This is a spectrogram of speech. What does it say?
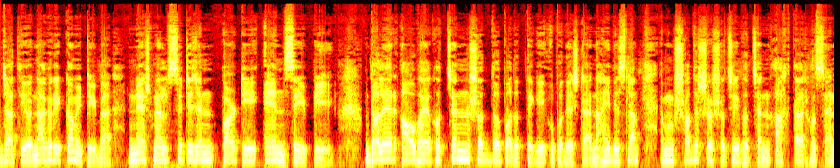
জাতীয় নাগরিক কমিটি বা ন্যাশনাল সিটিজেন পার্টি এনসিপি। দলের আহ্বায়ক হচ্ছেন সদ্য পদত্যাগী উপদেষ্টা নাহিদ ইসলাম এবং সদস্য সচিব হচ্ছেন আখতার হোসেন।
